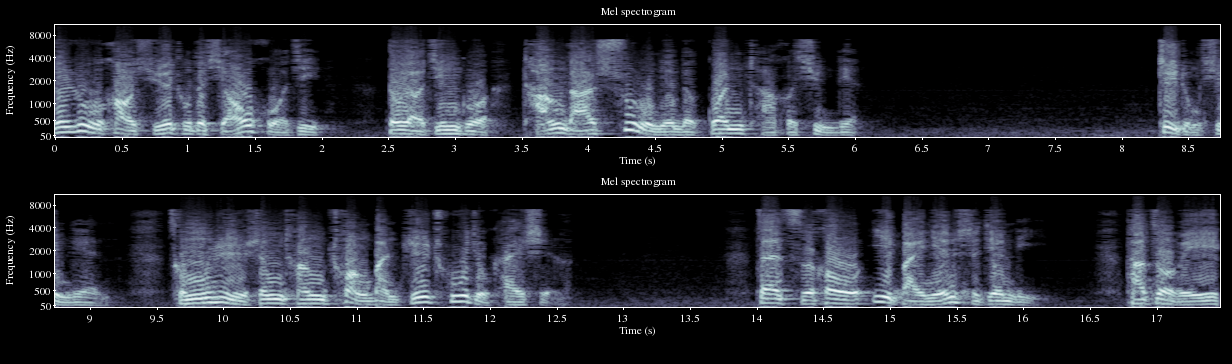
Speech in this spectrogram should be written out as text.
个入号学徒的小伙计都要经过长达数年的观察和训练。这种训练从日升昌创办之初就开始了，在此后一百年时间里，他作为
